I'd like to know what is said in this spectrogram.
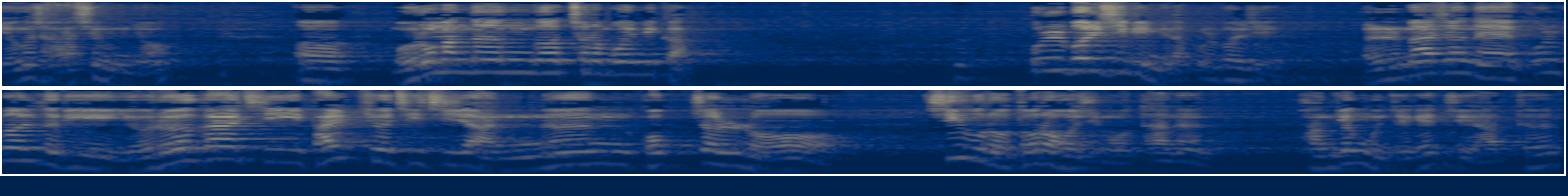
영어 잘하시는군요. 어, 뭐로 만든 것처럼 보입니까? 꿀벌집입니다. 꿀벌집. 얼마 전에 꿀벌들이 여러 가지 밝혀지지 않는 곡절로 집으로 돌아오지 못하는 환경 문제겠죠, 여하튼.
